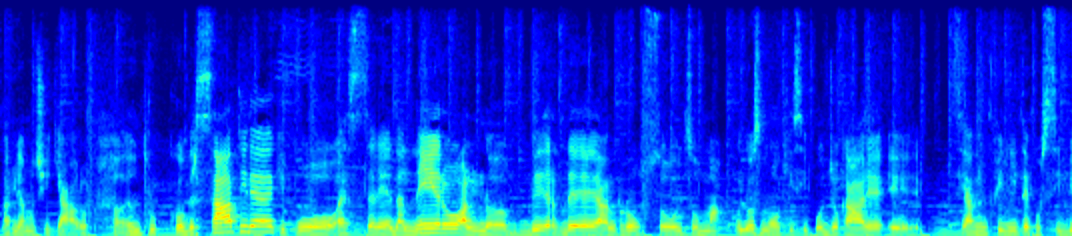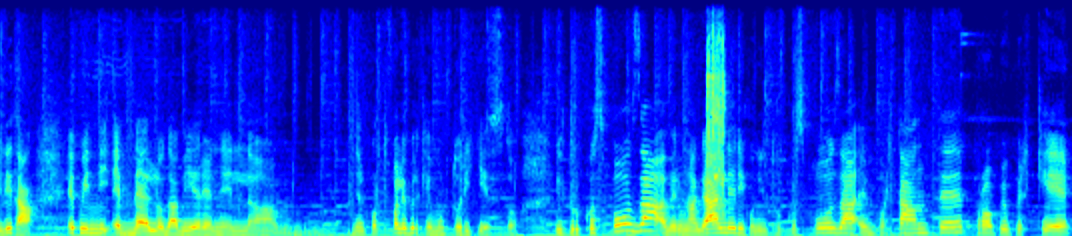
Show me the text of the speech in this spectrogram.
parliamoci chiaro, è un trucco versatile che può essere dal nero al verde al rosso, insomma con lo smoky si può giocare e si hanno infinite possibilità e quindi è bello da avere nel, nel portfolio perché è molto richiesto. Il trucco sposa, avere una gallery con il trucco sposa è importante proprio perché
